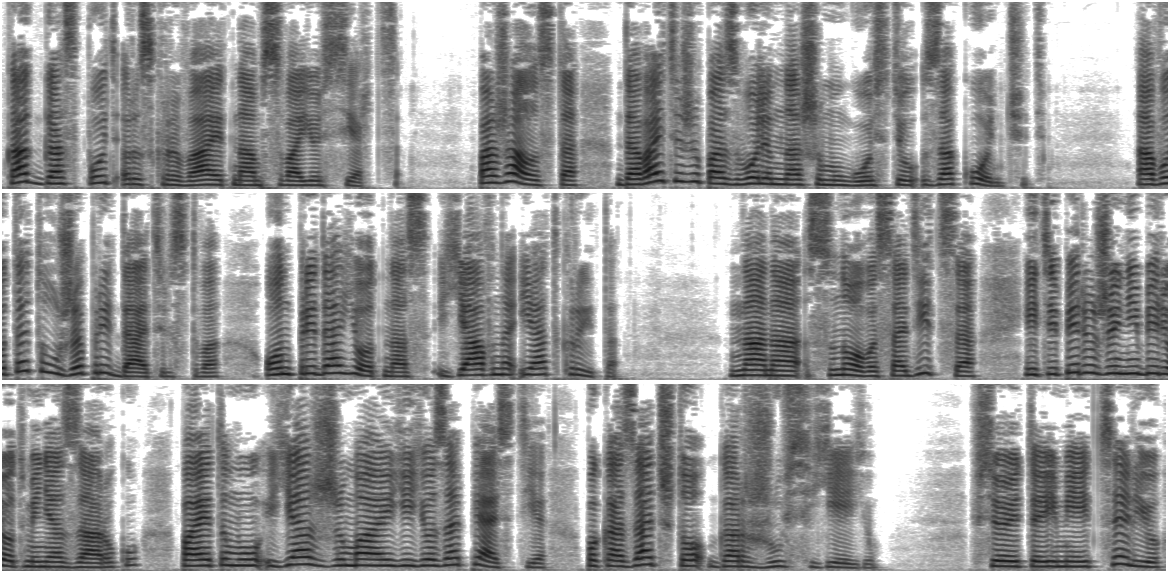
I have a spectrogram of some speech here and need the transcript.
как Господь раскрывает нам свое сердце. Пожалуйста, давайте же позволим нашему гостю закончить. А вот это уже предательство. Он предает нас явно и открыто. Нана снова садится и теперь уже не берет меня за руку, поэтому я сжимаю ее запястье, показать, что горжусь ею. Все это имеет целью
